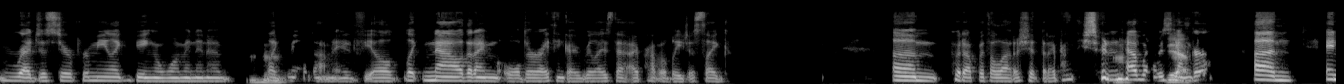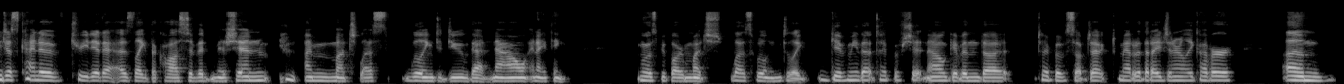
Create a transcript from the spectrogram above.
register for me like being a woman in a mm-hmm. like male dominated field. Like now that I'm older, I think I realized that I probably just like um put up with a lot of shit that I probably shouldn't mm-hmm. have when I was yeah. younger. Um and just kind of treated it as like the cost of admission. I'm much less willing to do that now and I think most people are much less willing to like give me that type of shit now given the type of subject matter that I generally cover. Um,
